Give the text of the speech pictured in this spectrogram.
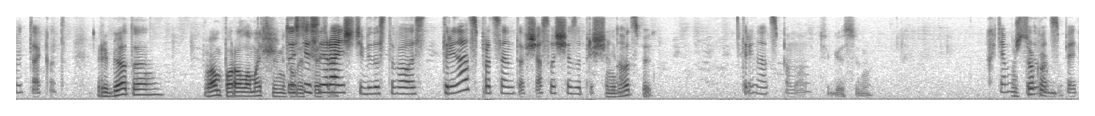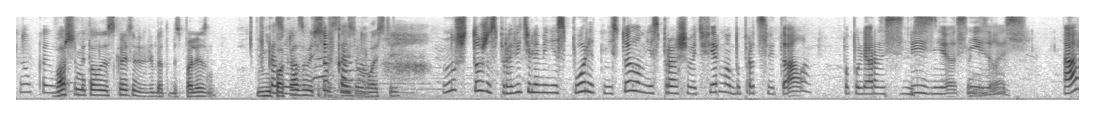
Вот так вот. Ребята, вам пора ломать свои То есть, если раньше тебе доставалось 13%, сейчас вообще А запрещено. не 25? 13, по-моему. Фига себе. Хотя, может, всё и как бы. 25. Ну, как бы... Ваши металлоискатели, ребята, бесполезны. Не казну. показывайте Всё в представителям казну. властей. Ну что же, с правителями не спорят. Не стоило мне спрашивать, ферма бы процветала. Популярность снизилась. А?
